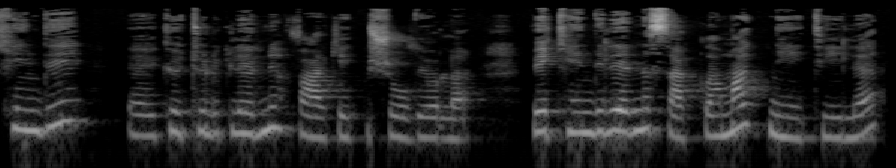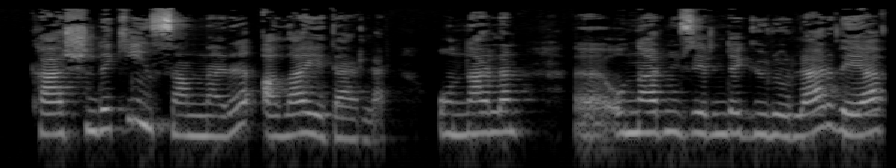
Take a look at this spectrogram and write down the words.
kendi e, kötülüklerini fark etmiş oluyorlar ve kendilerini saklamak niyetiyle karşındaki insanları alay ederler. Onlarla e, onların üzerinde gülürler veya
